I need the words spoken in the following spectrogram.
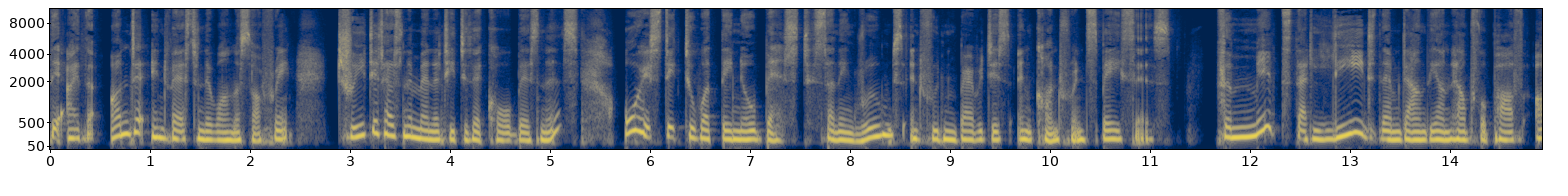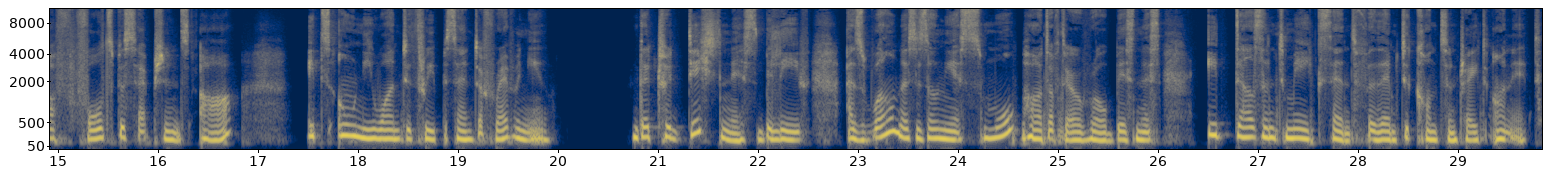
they either underinvest in their wellness offering, treat it as an amenity to their core business, or stick to what they know best, selling rooms and food and beverages and conference spaces. The myths that lead them down the unhelpful path of false perceptions are it's only 1 to 3% of revenue. The traditionists believe as wellness is only a small part of their overall business, it doesn't make sense for them to concentrate on it.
